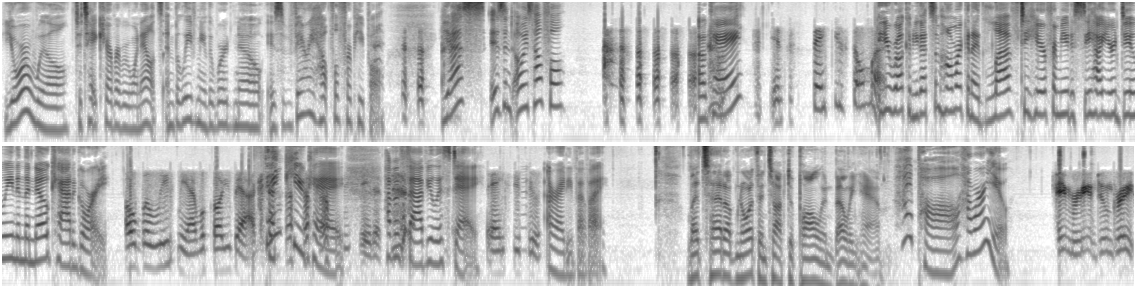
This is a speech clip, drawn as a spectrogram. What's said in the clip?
your will to take care of everyone else. And believe me, the word no is very helpful for people. yes isn't always helpful. Okay. Thank you so much. You're welcome. You got some homework, and I'd love to hear from you to see how you're doing in the no category. Oh, believe me, I will call you back. Thank you, Kay. Appreciate it. Have a fabulous day. Thanks, you too. All righty. Bye bye. Let's head up north and talk to Paul in Bellingham. Hi, Paul. How are you? Hey, Marie, I'm doing great.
